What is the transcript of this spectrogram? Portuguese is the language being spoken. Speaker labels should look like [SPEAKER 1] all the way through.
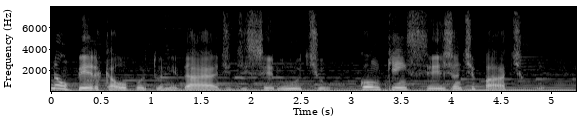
[SPEAKER 1] Não perca a oportunidade de ser útil com quem seja antipático.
